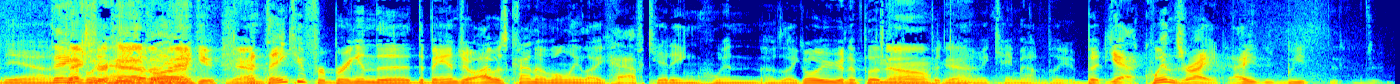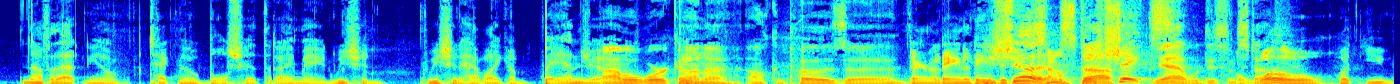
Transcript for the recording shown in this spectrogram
Yeah, Thank Thanks you, for having me. Thank you, Yeah. and thank you for bringing the the banjo. I was kind of only like half kidding when I was like, "Oh, you're gonna put No, but yeah. you know, it came out and played. But yeah, Quinn's right. I we enough of that you know techno bullshit that I made. We should we should have like a banjo. I will work on a. I'll compose a. You should. Some Stuff stuff. shakes. Yeah, we'll do some stuff. Whoa! What you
